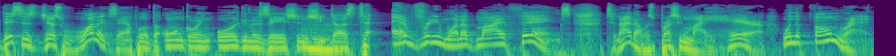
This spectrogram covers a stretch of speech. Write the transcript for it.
this is just one example of the ongoing organization she mm. does to every one of my things. Tonight I was brushing my hair when the phone rang.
